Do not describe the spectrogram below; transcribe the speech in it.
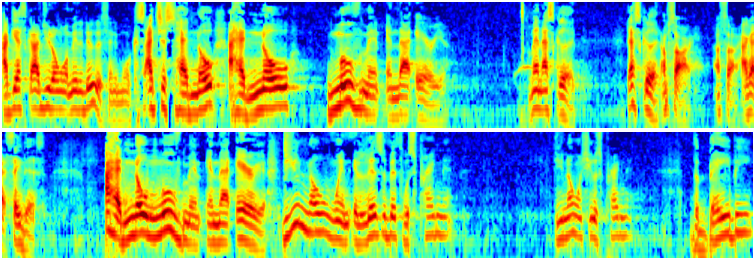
I guess, God, you don't want me to do this anymore. Because I just had no, I had no movement in that area. Man, that's good. That's good. I'm sorry. I'm sorry. I got to say this. I had no movement in that area. Do you know when Elizabeth was pregnant? Do you know when she was pregnant? The baby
